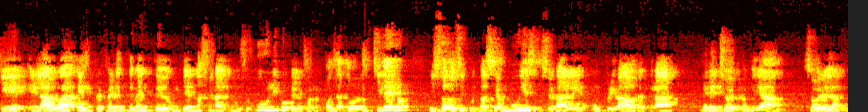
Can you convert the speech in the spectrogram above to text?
que el agua es preferentemente un bien nacional de uso público, que le corresponde a todos los chilenos y solo en circunstancias muy excepcionales un privado tendrá derecho de propiedad sobre el agua.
